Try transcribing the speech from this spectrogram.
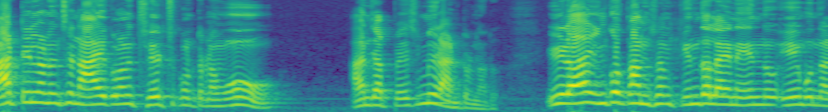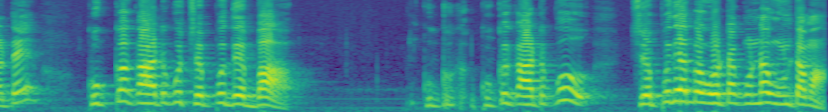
పార్టీల నుంచి నాయకులను చేర్చుకుంటున్నాము అని చెప్పేసి మీరు అంటున్నారు. ఈడ ఇంకొక అంశం కింద లైన్ ఏందు ఏముందంటే కుక్క కాటుకు చెప్పు దెబ్బ. కుక్క కుక్క కాటుకు చెప్పు దెబ్బ కొట్టకుండా ఉంటామా?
